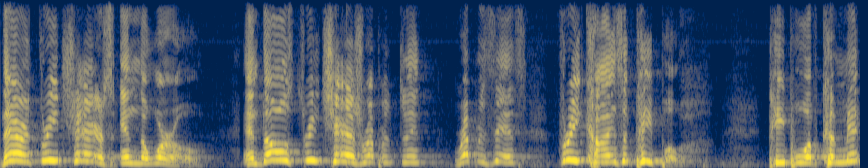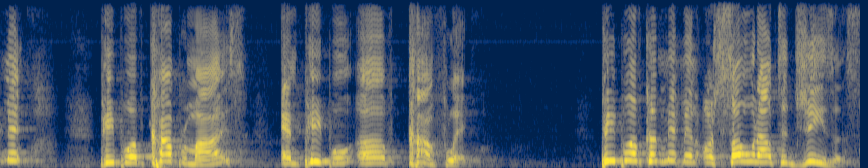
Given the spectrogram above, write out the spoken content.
There are three chairs in the world, and those three chairs represent represents three kinds of people people of commitment, people of compromise, and people of conflict. People of commitment are sold out to Jesus.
